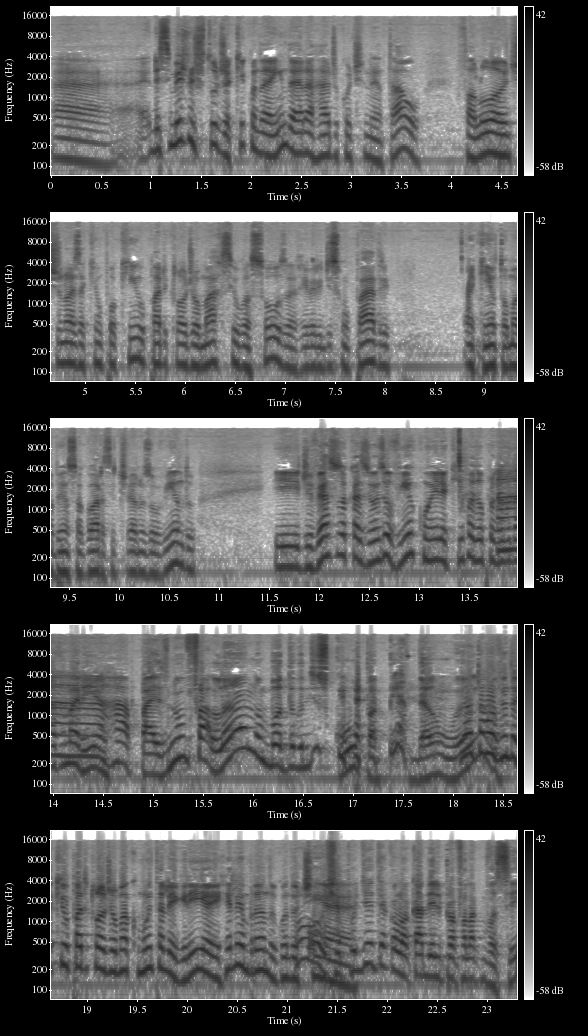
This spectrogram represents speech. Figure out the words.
Ah, nesse mesmo estúdio aqui, quando ainda era a Rádio Continental, falou antes de nós aqui um pouquinho o padre Claudio Omar Silva Souza, reverendíssimo padre, a quem eu tomo a benção agora, se estiver nos ouvindo. E diversas ocasiões eu vinha com ele aqui fazer o programa da Ave Ah, Maria. rapaz, não falando, botou- desculpa, perdão. Eu estava ouvindo aqui o padre Claudio Omar com muita alegria e relembrando quando eu Poxa, tinha. podia ter colocado ele para falar com você. Eu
